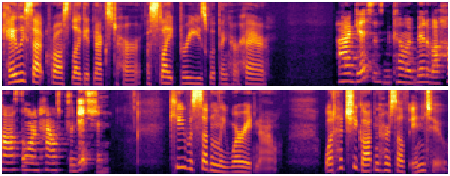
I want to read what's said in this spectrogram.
Kaylee sat cross legged next to her, a slight breeze whipping her hair. I guess it's become a bit of a Hawthorne House tradition. Key was suddenly worried now. What had she gotten herself into?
